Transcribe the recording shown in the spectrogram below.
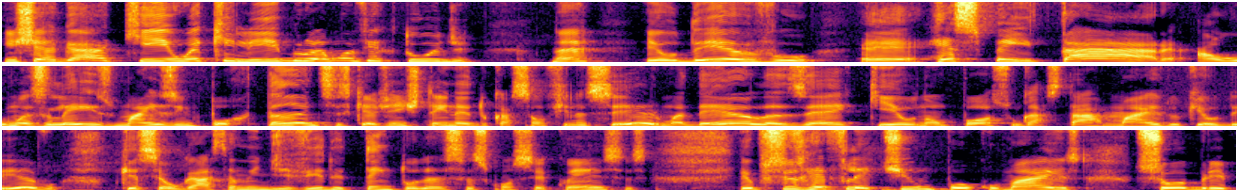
enxergar que o equilíbrio é uma virtude, né? eu devo é, respeitar algumas leis mais importantes que a gente tem na educação financeira. Uma delas é que eu não posso gastar mais do que eu devo, porque se eu gasto é um indivíduo e tem todas essas consequências. Eu preciso refletir um pouco mais sobre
